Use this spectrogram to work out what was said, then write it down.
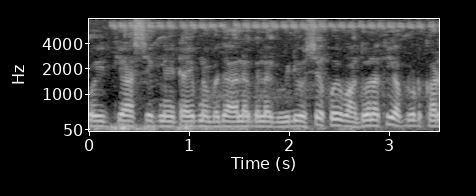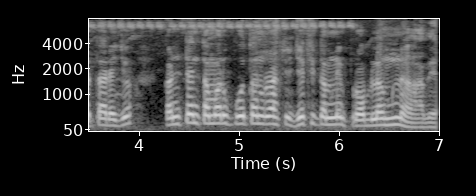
કોઈ ઐતિહાસિક ને ટાઈપના બધા અલગ અલગ વીડિયો છે. કોઈ વાંધો નથી અપલોડ કરતા રહેજો. કન્ટેન્ટ તમારું પોતાનું રાખજો, જેથી તમને પ્રોબ્લેમ ના આવે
